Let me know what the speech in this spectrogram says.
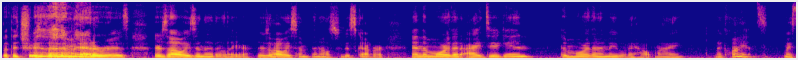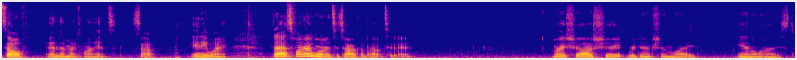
But the truth of the matter is, there's always another layer. There's always something else to discover. And the more that I dig in, the more that I'm able to help my my clients, myself, and then my clients. So, anyway, that's what I wanted to talk about today. My Shawshank Redemption life analyzed.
